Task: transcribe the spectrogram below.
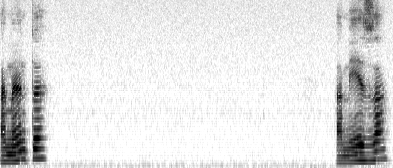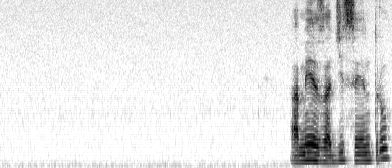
a manta, a mesa, a mesa de centro,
